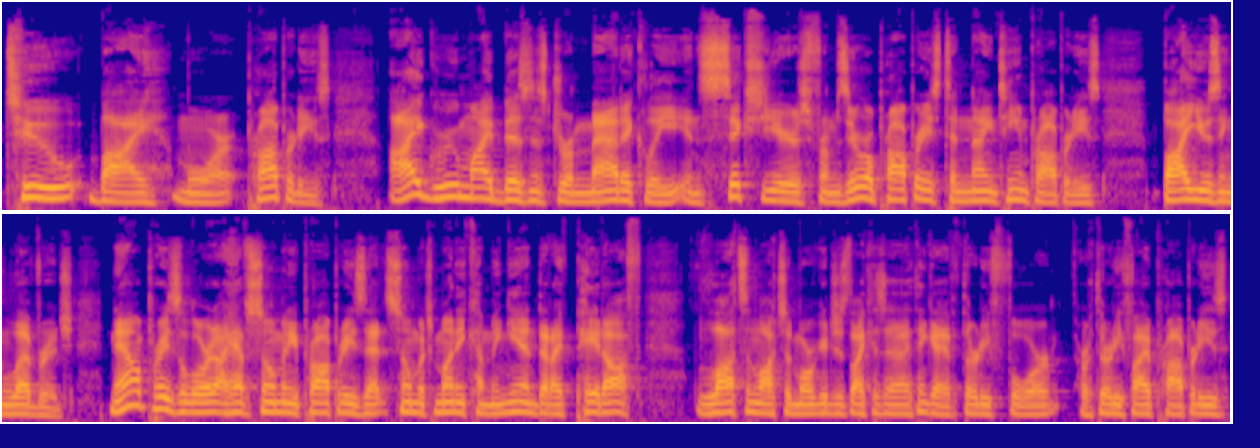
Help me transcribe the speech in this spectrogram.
to buy more properties. I grew my business dramatically in six years from zero properties to 19 properties by using leverage. Now, praise the Lord, I have so many properties that so much money coming in that I've paid off lots and lots of mortgages. Like I said, I think I have 34 or 35 properties,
